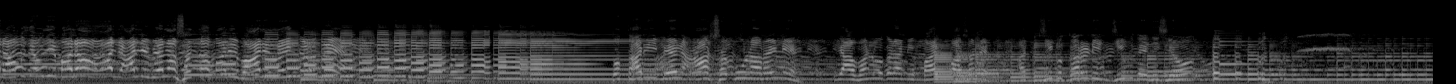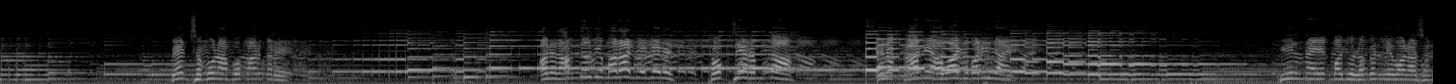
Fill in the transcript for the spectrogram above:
રામદેવજી મહારાજ, આજે વેલા સત્તા મારી વારી નહીં કરને તારી બેન આ સગુણા રહીને એ આ વનવગડાની માલ પાસે આ જીભ કરડી જીવ દઈ દીશે હો. બેન સગુણા પોકાર કરે. અને રામદેવજી મહારાજ વગેરે ચોકસે રમતા. એના કાને અવાજ પડી જાય. પીરના એક બાજુ લગ્ન લેવાના છે.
